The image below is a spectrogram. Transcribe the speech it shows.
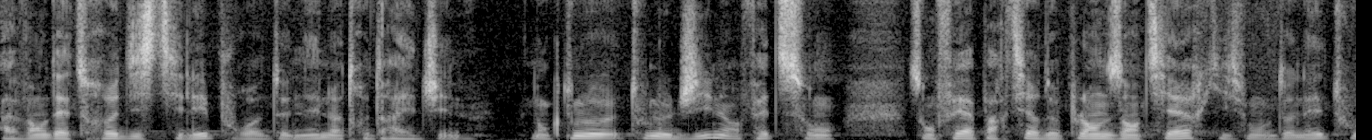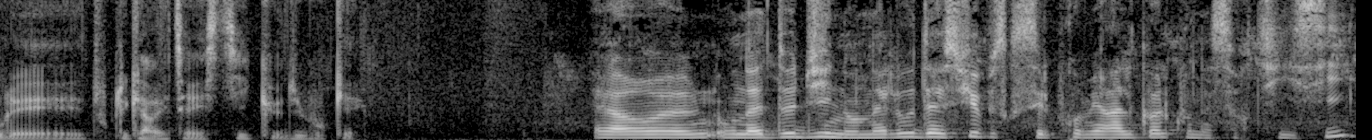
avant d'être redistillées pour donner notre dry gin. Donc tous nos gins, en fait, sont, faits à partir de plantes entières qui vont donner toutes les caractéristiques du bouquet. Alors, on a deux jeans. On a l'audacieux parce que c'est le premier alcool qu'on a sorti ici.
